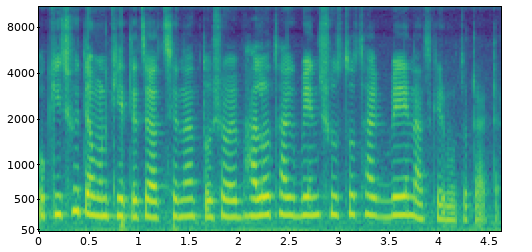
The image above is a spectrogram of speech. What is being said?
ও কিছুই তেমন খেতে চাচ্ছে না। তো সবাই ভালো থাকবেন, সুস্থ থাকবেন। আজকের মতো, টাটা।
